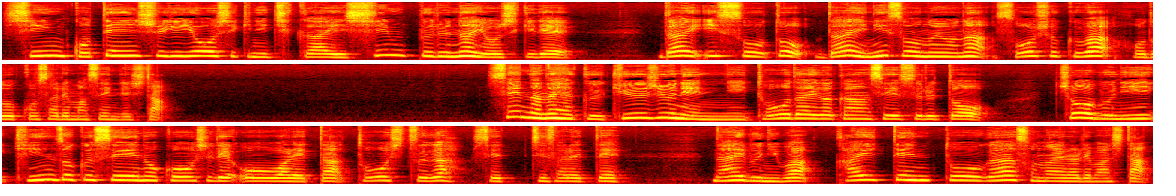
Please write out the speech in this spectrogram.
新古典主義様式に近いシンプルな様式で、第1層と第2層のような装飾は施されませんでした。1790年に灯台が完成すると、頂部に金属製の格子で覆われた灯室が設置されて、内部には回転灯が備えられました。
